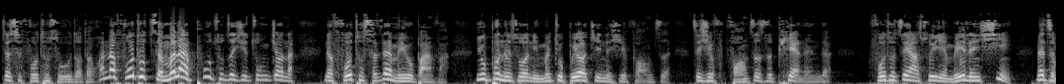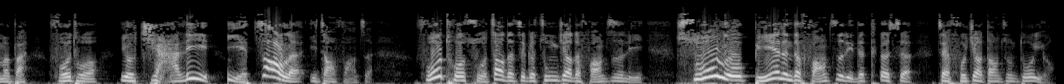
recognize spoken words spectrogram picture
这是佛陀所悟到的话。那佛陀怎么来破除这些宗教呢？那佛陀实在没有办法，又不能说你们就不要进那些房子，这些房子是骗人的。佛陀这样说也没人信，那怎么办？佛陀又假立也造了一幢房子。佛陀所造的这个宗教的房子里，所有别人的房子里的特色，在佛教当中都有。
